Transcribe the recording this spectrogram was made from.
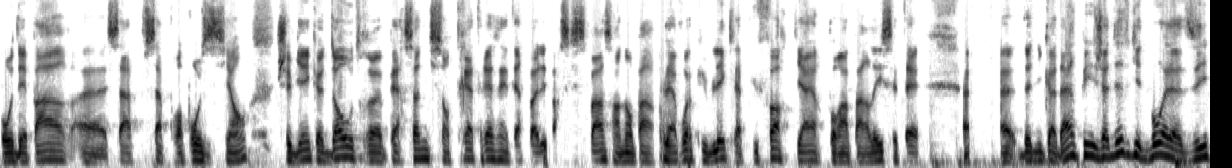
au départ euh, sa, sa, proposition. Je sais bien que d'autres personnes qui sont très, très interpellées par ce qui se passe en ont parlé. La voix publique la plus forte hier pour en parler, c'était euh, Denis Coderre. Puis Geneviève Guilbeault, elle a dit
